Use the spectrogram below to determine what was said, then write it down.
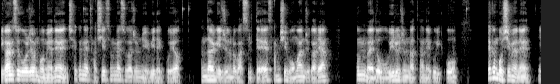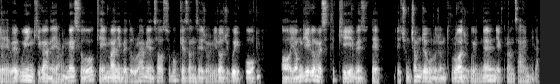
기간 수급을 좀 보면은 최근에 다시 순매수가 좀 유입이 됐고요. 한 달 기준으로 봤을 때 35만 주가량 순매도 우위를 좀 나타내고 있고 최근 보시면은 예, 외국인 기관의 양매수 개인만이 매도를 하면서 수급 개선세 좀 이뤄지고 있고 어, 연기금에서 특히 매수세 예, 중점적으로 좀 들어와주고 있는 예, 그런 상황입니다.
